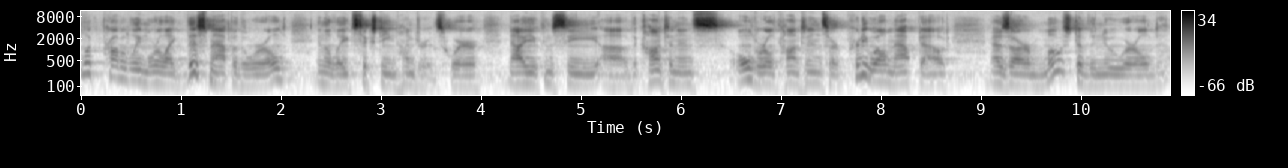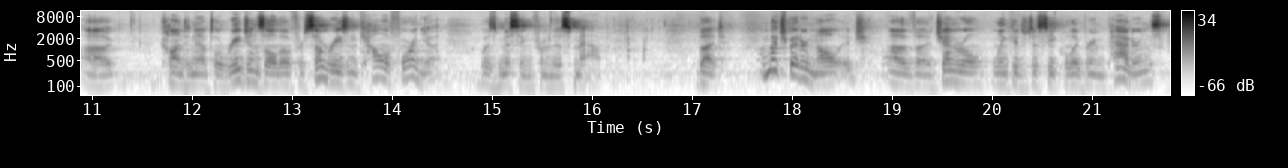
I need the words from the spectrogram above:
Looked probably more like this map of the world in the late 1600s, where now you can see uh, the continents, old world continents are pretty well mapped out, as are most of the New World uh, continental regions, although for some reason California was missing from this map. But a much better knowledge of uh, general linkage disequilibrium patterns,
